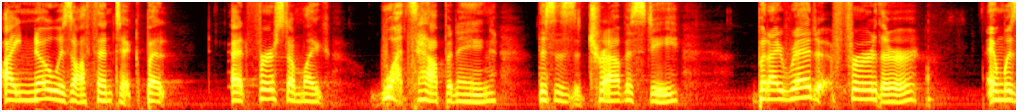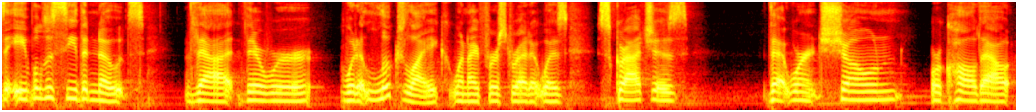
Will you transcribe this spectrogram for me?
I know is authentic. But at first, I'm like, "What's happening? This is a travesty." But I read further and was able to see the notes that there were what it looked like when I first read it was scratches that weren't shown or called out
